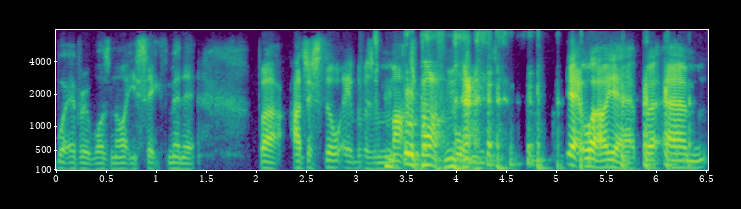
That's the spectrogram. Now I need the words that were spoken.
whatever it was, 96th minute. But I just thought it was much. Apart from that, yeah, well, yeah, but um,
